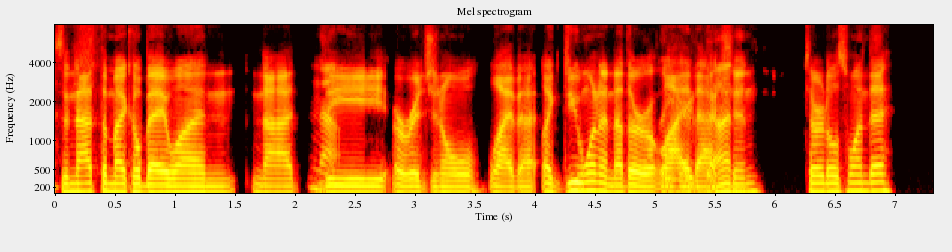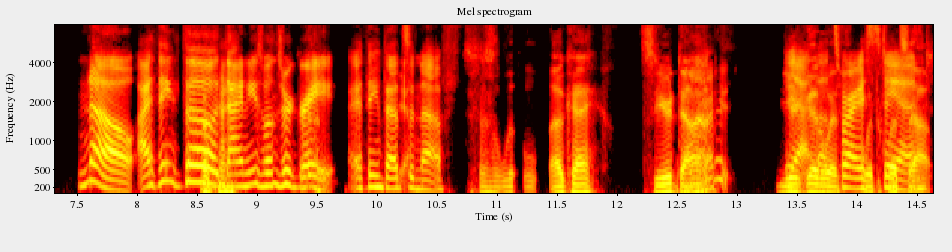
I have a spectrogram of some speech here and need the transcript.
so not the Michael Bay one, not No. the original live. A- like, do you want another Well, live you're done. action Turtles one day? no, I think the Okay. '90s ones are great. I think that's enough. Just a little- okay, so you're done. All right. You're yeah, good that's with, where I with what's stand. out.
